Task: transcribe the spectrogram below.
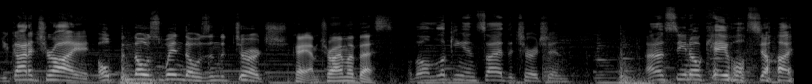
you gotta try it. Open those windows in the church. Okay, I'm trying my best. Although I'm looking inside the church and I don't see no cables, Josh.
